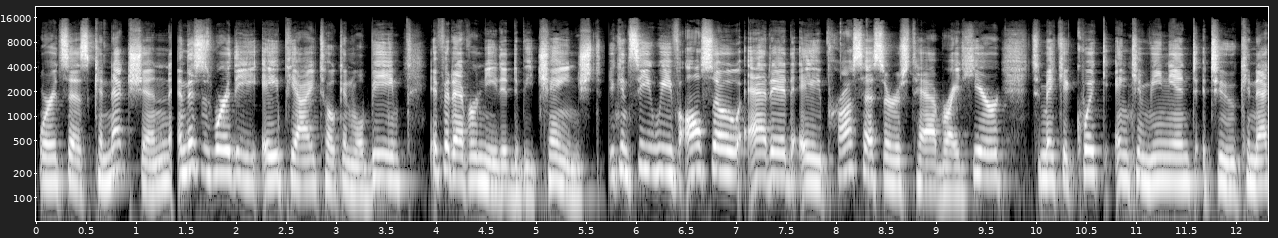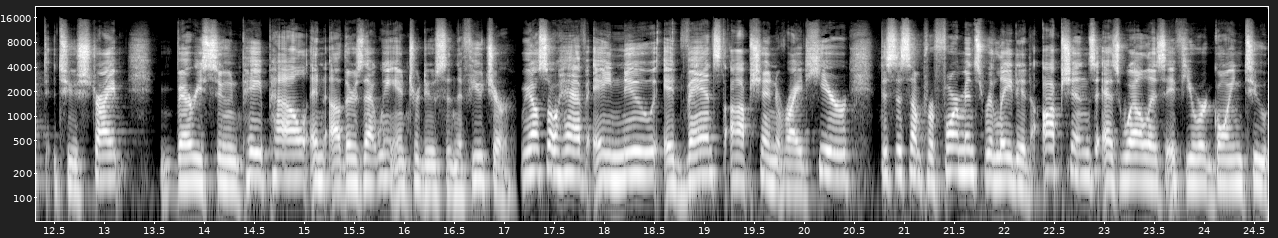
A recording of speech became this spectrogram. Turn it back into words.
where it says connection, and this is where the API token will be if it ever needed to be changed. You can see we've also added a processors tab right here to make it quick and convenient to connect to Stripe, very soon PayPal, and others that we introduce in the future. We also have a new advanced option right here. This is some performance related options as well as if you are going to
